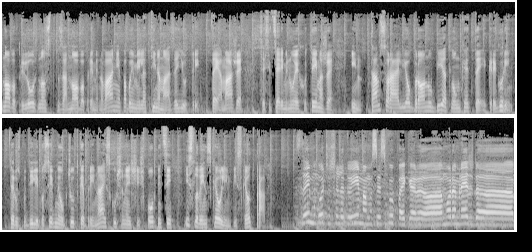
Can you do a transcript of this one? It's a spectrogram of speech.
novo priložnost za novo premenovanje pa bo imela Tina Maze jutri. Teja Maže se sicer imenuje Hotemaže in tam so rajali ob bronu biatlonke Teje Gregorin ter vzbudili posebne občutke pri najizkušenejši športnici iz slovenske olimpijske odprave. Zdaj mogoče šele dojemam vse skupaj, ker uh, moram reči, da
